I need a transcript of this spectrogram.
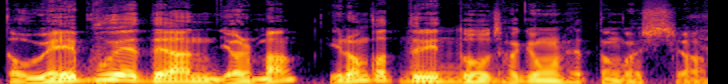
그러니까 외부에 대한 열망 이런 것들이 음. 또 작용을 했던 것이죠.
